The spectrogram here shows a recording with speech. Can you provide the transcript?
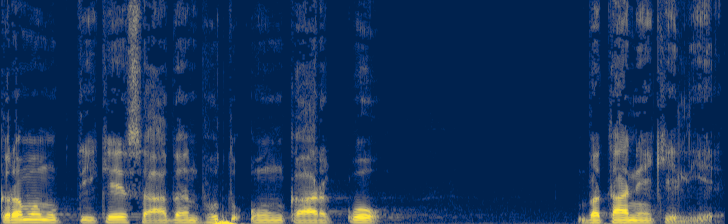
क्रम मुक्ति के साधनभूत ओंकार को बताने के लिए।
